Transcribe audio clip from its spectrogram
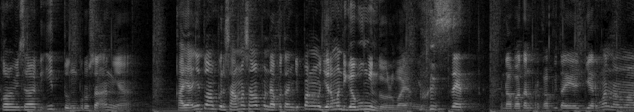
kalau misalnya dihitung perusahaannya kayaknya tuh hampir sama sama pendapatan Jepang sama Jerman digabungin tuh lu bayangin. Buset. pendapatan per kapita ya Jerman sama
